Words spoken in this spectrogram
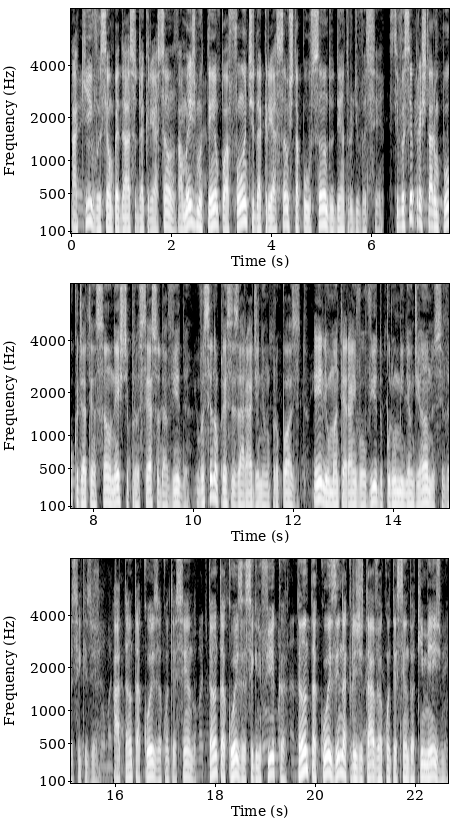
Aqui você é um pedaço da criação, ao mesmo tempo a fonte da criação está pulsando dentro de você. Se você prestar um pouco de atenção neste processo da vida, você não precisará de nenhum propósito. Ele o manterá envolvido por um milhão de anos, se você quiser. Há tanta coisa acontecendo, tanta coisa significa, tanta coisa inacreditável acontecendo aqui mesmo.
